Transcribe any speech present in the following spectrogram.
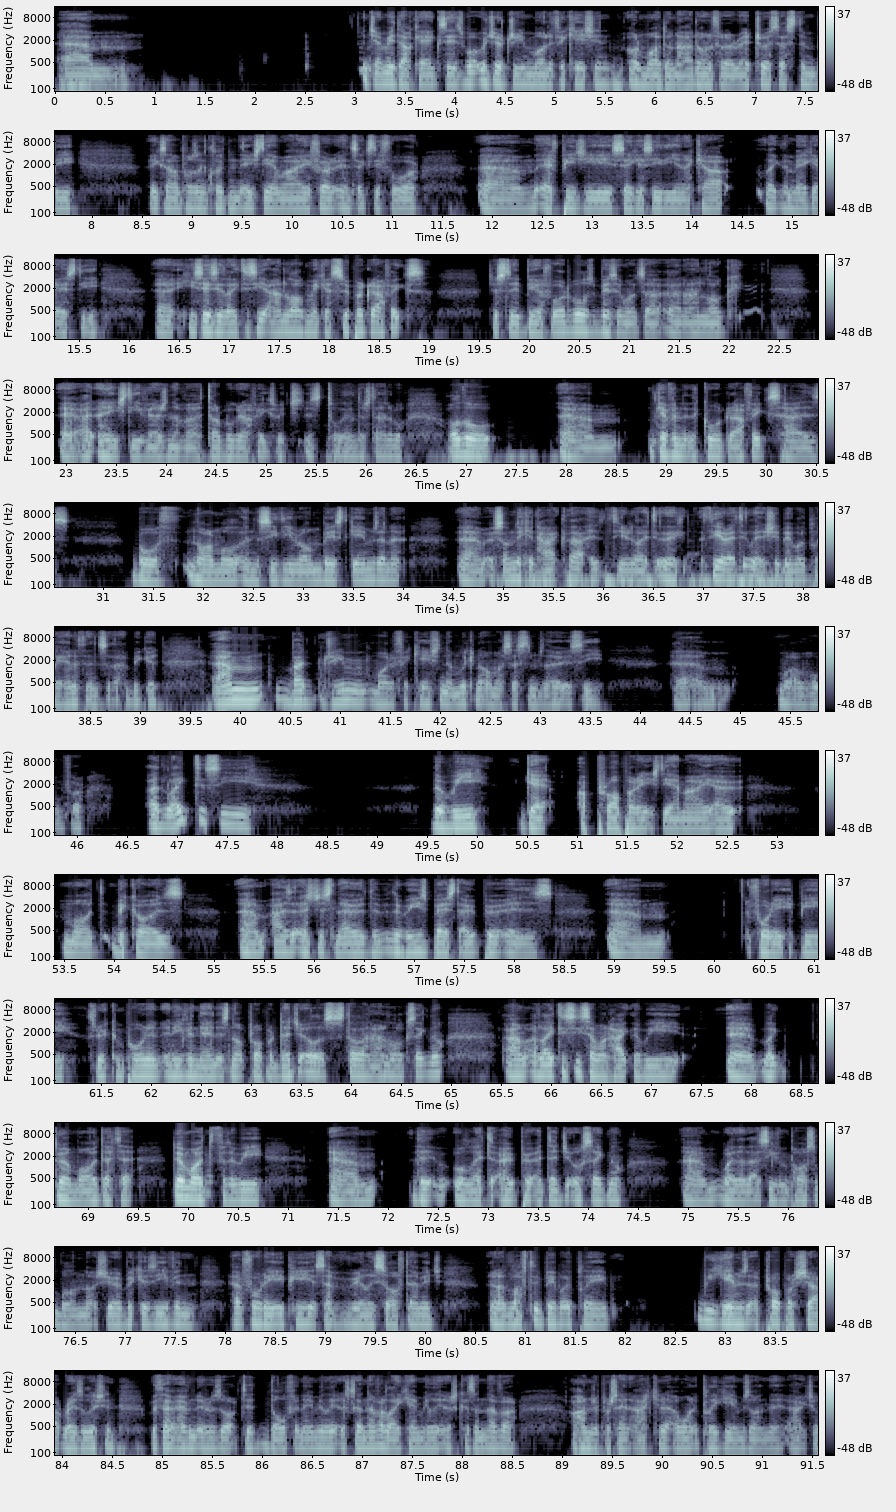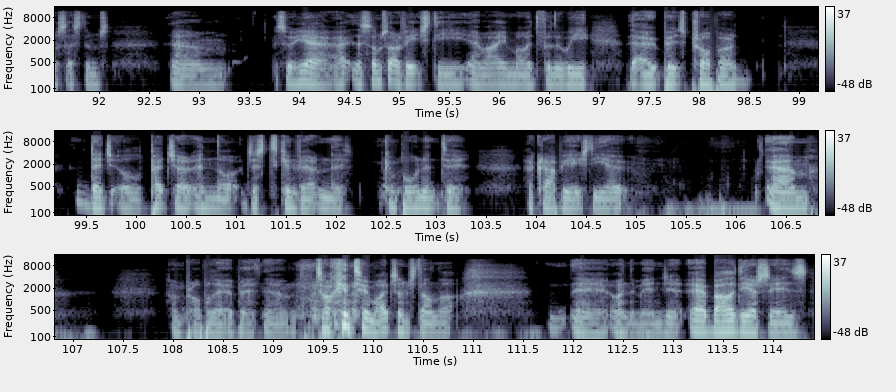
Um, Jimmy Duck Egg says, "What would your dream modification or modern add-on for a retro system be?" Examples including HDMI for N64, um, FPGA, Sega CD, and a cart like the Mega SD. Uh, he says he'd like to see Analogue make a SuperGrafx, just to be affordable. So basically, wants a, an analog uh, an HD version of a TurboGrafx, which is totally understandable. Although, um, given that the CoreGrafx has both normal and CD-ROM based games in it, um, if somebody can hack that, it theoretically theoretically it should be able to play anything, so that would be good. Um, but dream modification, I'm looking at all my systems now to see um, what I'm hoping for. I'd like to see the Wii get a proper HDMI out mod because um, as it is just now, the the Wii's best output is um, 480p through component, and even then, it's not proper digital; it's still an analog signal. Um, I'd like to see someone hack the Wii, uh, like do a mod at it, do a mod for the Wii um, that will let it output a digital signal. Um, whether that's even possible, I'm not sure because even at 480p, it's a really soft image, and I'd love to be able to play Wii games at a proper sharp resolution without having to resort to Dolphin emulators. Cause I never like emulators because they're never 100% accurate. I want to play games on the actual systems. Um, so yeah, I, there's some sort of HDMI mod for the Wii that outputs proper digital picture and not just converting the component to a crappy HD out. Um, I'm probably out of breath now. I'm talking too much. I'm still not uh, on the menu. Uh, Balladeer says,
